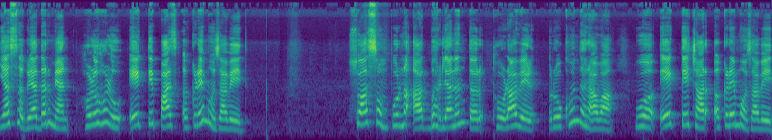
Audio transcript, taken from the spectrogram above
या सगळ्या दरम्यान हळूहळू एक ते पाच आकडे मोजावेत. श्वास संपूर्ण आत भरल्यानंतर थोडा वेळ रोखून धरावा व एक ते चार आकडे मोजावेत.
